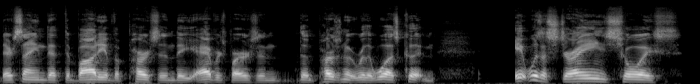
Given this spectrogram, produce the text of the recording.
they're saying that the body of the person the average person the person who it really was couldn't. It was a strange choice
